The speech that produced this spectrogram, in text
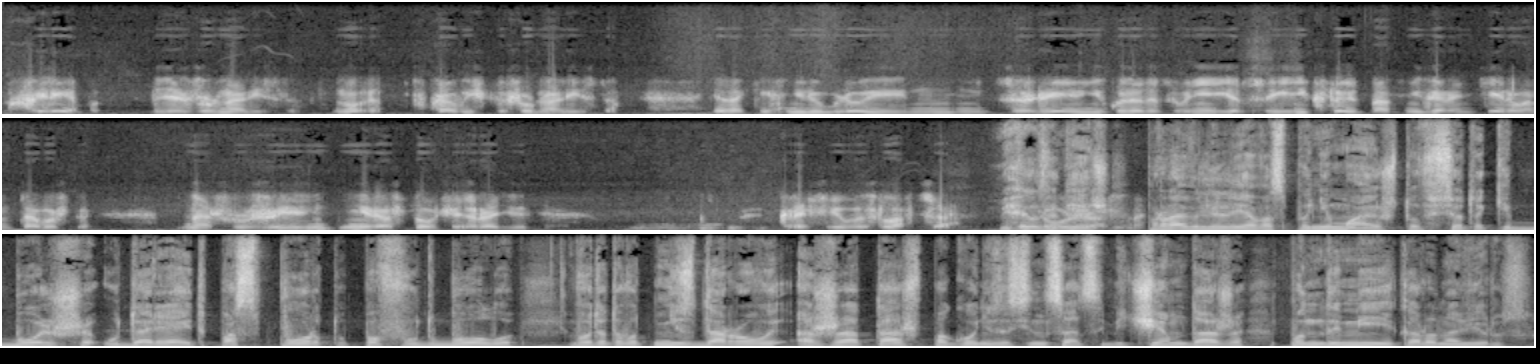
хлеб для журналистов. Ну, в кавычках журналистов. Я таких не люблю, и, к сожалению, никуда от этого не деться. И никто из нас не гарантирован того, что нашу жизнь не растопчет ради красивого словца. Михаил Это Сергеевич, ужасно. правильно ли я вас понимаю, что все-таки больше ударяет по спорту, по футболу вот это вот нездоровый ажиотаж в погоне за сенсациями, чем даже пандемия и коронавирус?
